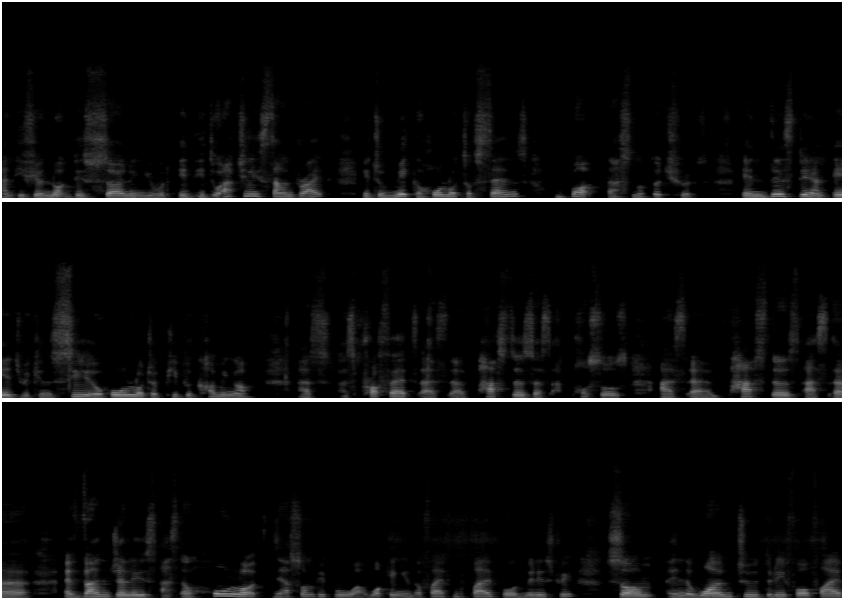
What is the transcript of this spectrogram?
And if you're not discerning, you would it, it will actually sound right. It will make a whole lot of sense, but that's not the truth in this day and age, we can see a whole lot of people coming up as as prophets, as uh, pastors, as apostles, as um, pastors, as uh, evangelists, as a whole lot. There are some people who are working in the five fivefold ministry, some in the one, two, three, four, five,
